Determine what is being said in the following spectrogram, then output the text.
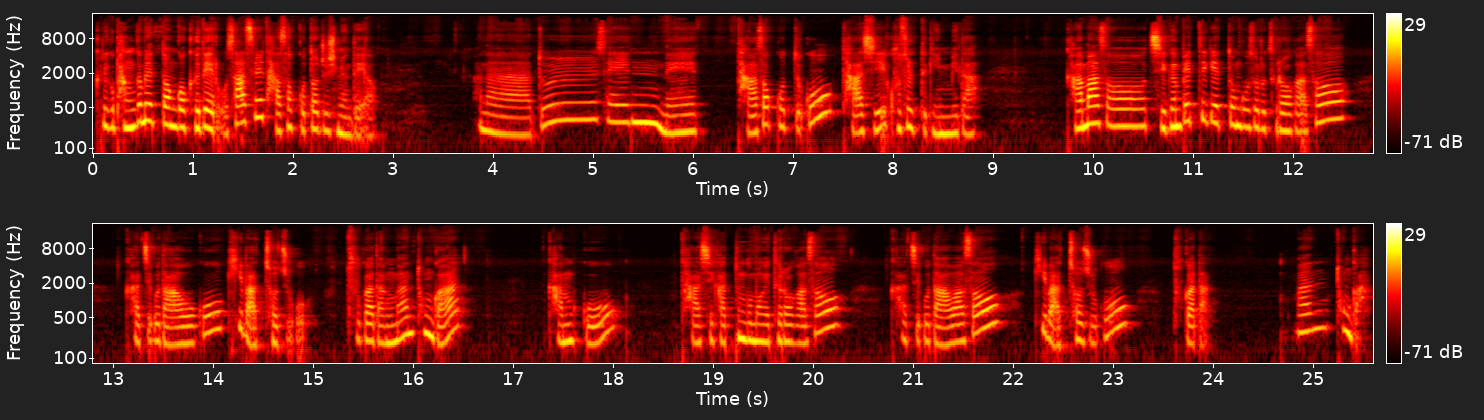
그리고 방금 했던 거 그대로 사슬 다섯 코 떠주시면 돼요. 하나, 둘, 셋, 넷, 다섯 코 뜨고 다시 구슬뜨기입니다. 감아서 지금 빼뜨기 했던 곳으로 들어가서 가지고 나오고 키 맞춰주고 두 가닥만 통과. 감고 다시 같은 구멍에 들어가서 가지고 나와서 키 맞춰주고 두 가닥만 통과.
